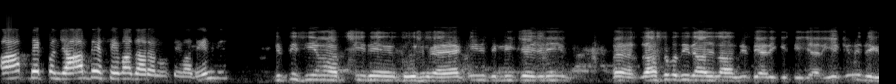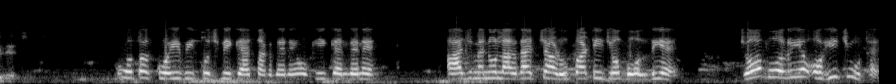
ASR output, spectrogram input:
ਆਪ ਦੇ ਪੰਜਾਬ ਦੇ ਸੇਵਾਦਾਰਾਂ ਨੂੰ ਸੇਵਾ ਦੇਣਗੇ। ਡਿਪਟੀ ਸੀਐਮ ਆਰਸੀ ਨੇ ਦੋਸ਼ ਲਗਾਇਆ ਕਿ ਦਿੱਲੀ 'ਚ ਜਿਹੜੀ ਰਾਸ਼ਟਰਪਤੀ ਰਾਜ ਲਾਉਣ ਦੀ ਤਿਆਰੀ ਕੀਤੀ ਜਾ ਰਹੀ ਹੈ। ਕਿਵੇਂ ਦੇਖਦੇ ਸੀ ਉਹ ਤਾਂ ਕੋਈ ਵੀ ਕੁਝ ਵੀ ਕਹਿ ਸਕਦੇ ਨੇ ਉਹ ਕੀ ਕਹਿੰਦੇ ਨੇ ਅੱਜ ਮੈਨੂੰ ਲੱਗਦਾ ਝਾੜੂ ਪਾਰਟੀ ਜੋ ਬੋਲਦੀ ਹੈ, ਜੋ ਬੋਲ ਰਹੀ ਹੈ ਉਹੀ ਝੂਠ ਹੈ।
